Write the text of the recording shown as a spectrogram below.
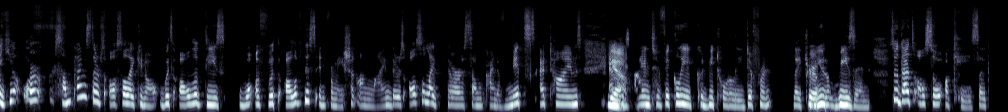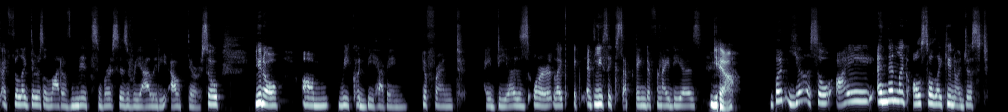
Yeah, or sometimes there's also like, you know, with all of these, with all of this information online, there's also like, there are some kind of myths at times. And Yeah. like scientifically, it could be totally different, like, True. you know, reason. So that's also a case. Like, I feel like there's a lot of myths versus reality out there. So, you know, um, we could be having different ideas or like at least accepting different ideas Yeah. but yeah so i and then like also like you know just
